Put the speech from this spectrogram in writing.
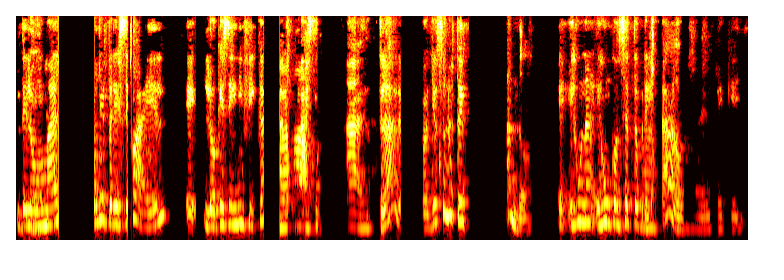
de lo mal que le presento a él eh, lo que significa así. Ah, claro, yo solo estoy pensando. E, es, una, es un concepto prestado para el pequeño.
